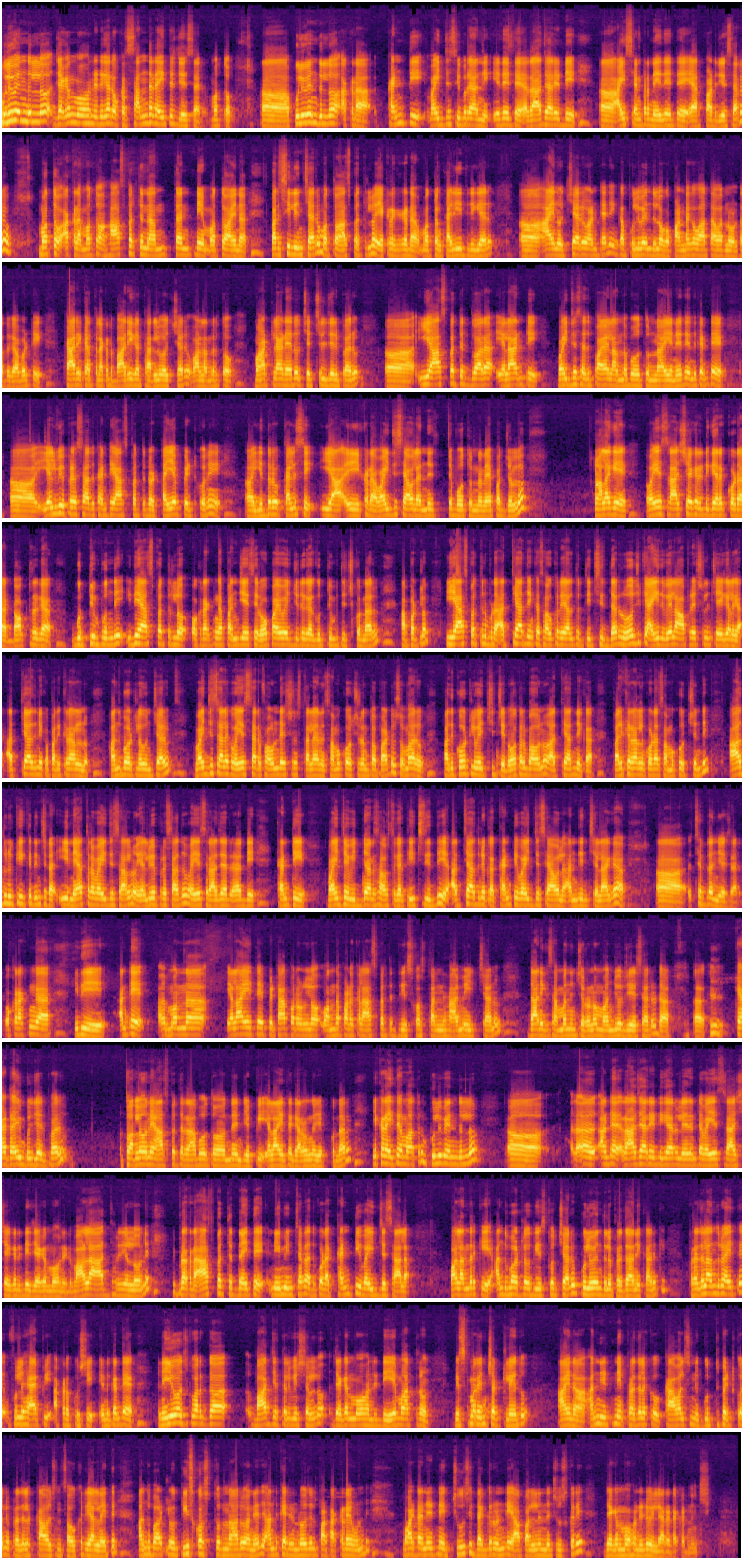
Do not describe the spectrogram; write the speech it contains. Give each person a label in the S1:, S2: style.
S1: పులివెందుల్లో జగన్మోహన్ రెడ్డి గారు ఒక సందడి అయితే చేశారు మొత్తం. పులివెందుల్లో అక్కడ కంటి వైద్య శిబిరాన్ని ఏదైతే రాజారెడ్డి ఐ సెంటర్ని ఏదైతే ఏర్పాటు చేశారో మొత్తం అక్కడ మొత్తం ఆసుపత్రిని అంతటిని మొత్తం ఆయన పరిశీలించారు. మొత్తం ఆసుపత్రిలో ఎక్కడికక్కడ మొత్తం కలిగి తిరిగారు. ఆయన వచ్చారు అంటేనే ఇంకా పులివెందులో ఒక పండగ వాతావరణం ఉంటుంది కాబట్టి కార్యకర్తలు అక్కడ భారీగా తరలి వచ్చారు. వాళ్ళందరితో మాట్లాడారు చర్చలు జరిపారు. ఈ ఆసుపత్రి ద్వారా ఎలాంటి వైద్య సదుపాయాలు అందబోతున్నాయి అనేది ఎందుకంటే ఎల్వి ప్రసాద్ కంటి ఆసుపత్రిలో టైఅప్ పెట్టుకొని ఇద్దరు కలిసి ఈ ఇక్కడ వైద్య సేవలు అందించబోతున్న నేపథ్యంలో అలాగే వైఎస్ రాజశేఖర రెడ్డి గారికి కూడా డాక్టర్గా గుర్తింపు ఉంది. ఇదే ఆసుపత్రిలో ఒక రకంగా పనిచేసి రూపాయి వైద్యుడిగా గుర్తింపు తెచ్చుకున్నారు. అప్పట్లో ఈ ఆసుపత్రిని ఇప్పుడు అత్యాధునిక సౌకర్యాలతో తీర్చిద్దారు రోజుకి ఐదు వేల ఆపరేషన్లు చేయగలిగే అత్యాధునిక పరికరాలను అందుబాటులో ఉంచారు. వైద్యశాలకు వైఎస్ఆర్ ఫౌండేషన్ స్థలాన్ని సమకూర్చడంతో పాటు సుమారు పది కోట్లు వెచ్చించి నూతన భవనం అత్యాధునిక పరికరాలను కూడా సమకూర్చింది. ఆధునికీకరించిన ఈ నేత్ర వైద్యశాలను ఎల్వి ప్రసాద్ వైఎస్ రాజారెడ్డి కంటి వైద్య విజ్ఞాన సంస్థగా తీర్చిదిద్ది అత్యాధునిక కంటి వైద్య సేవలు అందించేలాగా సిద్ధం చేశారు. ఒక రకంగా ఇది అంటే మొన్న ఎలా అయితే పిఠాపురంలో వంద పడకల ఆసుపత్రి తీసుకొస్తానని హామీ ఇచ్చాను దానికి సంబంధించి రుణం మంజూరు చేశారు కేటాయింపులు జరిపారు. త్వరలోనే ఆసుపత్రి రాబోతోందని చెప్పి ఎలా అయితే గర్వంగా చెప్పుకున్నారు. ఇక్కడైతే మాత్రం పులివెందుల్లో అంటే రాజారెడ్డి గారు లేదంటే వైఎస్ రాజశేఖర రెడ్డి జగన్మోహన్ రెడ్డి వాళ్ళ ఆధ్వర్యంలోనే ఇప్పుడు అక్కడ ఆసుపత్రిని అయితే నియమించారు. అది కూడా కంటి వైద్యశాల. వాళ్ళందరికీ అందుబాటులోకి తీసుకొచ్చారు పులివెందుల ప్రజానికానికి. ప్రజలందరూ అయితే ఫుల్ హ్యాపీ అక్కడ ఖుషి. ఎందుకంటే నియోజకవర్గ బాధ్యతల విషయంలో జగన్మోహన్ రెడ్డి ఏమాత్రం విస్మరించట్లేదు. ఆయన అన్నింటినీ ప్రజలకు కావాల్సిన గుర్తు పెట్టుకొని ప్రజలకు కావాల్సిన సౌకర్యాలను అయితే అందుబాటులో తీసుకొస్తున్నారు అనేది అందుకే రెండు రోజుల పాటు అక్కడే ఉండి వాటన్నిటిని చూసి దగ్గరుండి ఆ పనులన్నీ చూసుకొని జగన్మోహన్ రెడ్డి వెళ్ళారట అక్కడి నుంచి.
